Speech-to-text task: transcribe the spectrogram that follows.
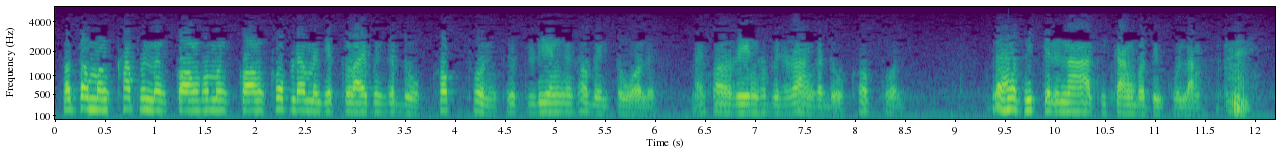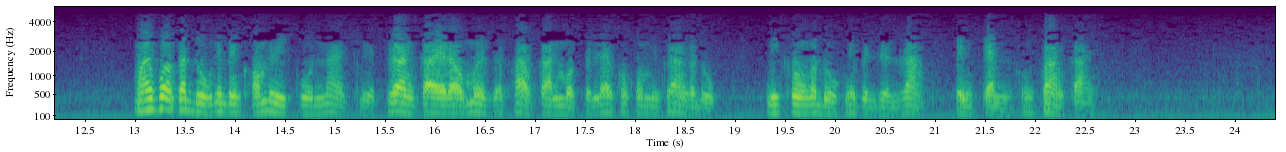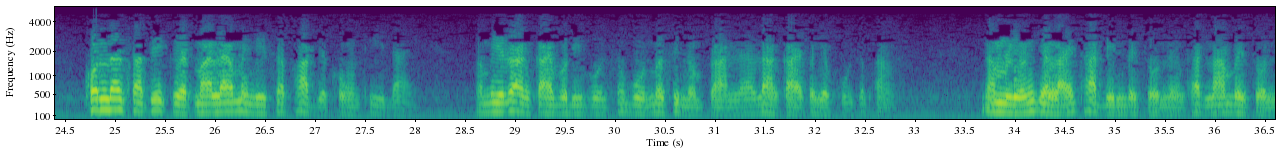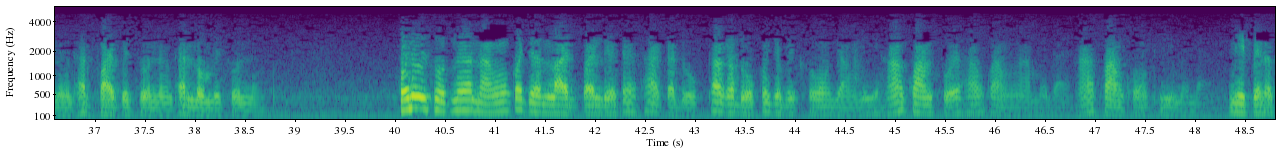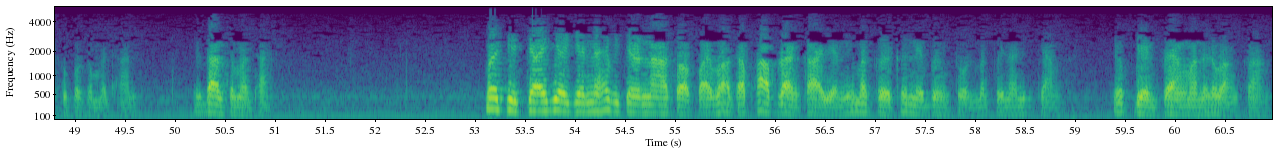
เขาต้องบังคับให้มันกองพอมันกองครบแล้วมันจะกลายเป็นกระดูกครบถ้วนคือเรียงกันเข้าเป็นตัวเลยหมายความเรียงเข้าเป็นร่างกระดูกครบถ้วนและให้พิจารณาที่กลางปฏิกุลังหมายคว่ากระดูกนี่เป็นของไม่มีกูลน่าเกลียดร่างกายเราเมื่อสภาพการหมดไปแล้วก็คงมีร่างกระดูก มีโครงกระดูกนี่เป็นเรือนร่าง เป็นแก่นของร่างกาย คนและสัตว์ที่เกิดมาแล้วไม่มีสภาพจะคงที่ได้มันมีร่างกายบริบูรณ์สมบูรณ์เมื่อสิ้นลมปราณแล้วร่างกายก็จะผุจะพังน้ำเหลืองจะไหลธาตุดินไปส่วนหนึ่งธาตุน้ำไปส่วนหนึ่งธาตุไฟไปส่วนหนึ่งธาตุลมไปส่วนหนึ่งผลที่สุดเนื้อหนังก็จะลายไปเหลือแต่ท่ากระดูกถ้ากระดูกก็จะไปโครงอย่างนี้ หาความสวยหาความงามไม่ได้ หาความคงที่ไม่ได้ นี่เป็นอสุภกรรมฐานในด้านสมถะ เมื่อจิตใจเยือกเย็นให้พิจารณาต่อไปว่าสภาพร่างกายอย่างนี้มาเกิดขึ้นในเบื้องต้นมันเป็นอนิจจังจะเปลี่ยนแปลงมาในระหว่างกลาง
